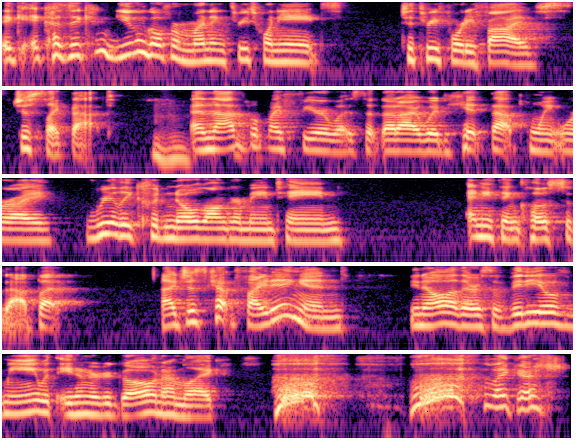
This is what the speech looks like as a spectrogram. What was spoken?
Because it, it, it, can you can go from running 328s to 345s just like that. Mm-hmm. And that's what my fear was that, that I would hit that point where I really could no longer maintain anything close to that. But I just kept fighting and you know, there's a video of me with 800 to go and I'm like like it's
